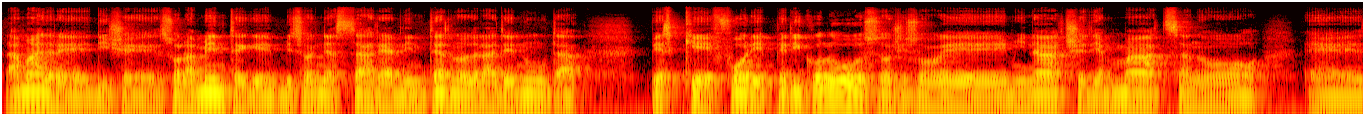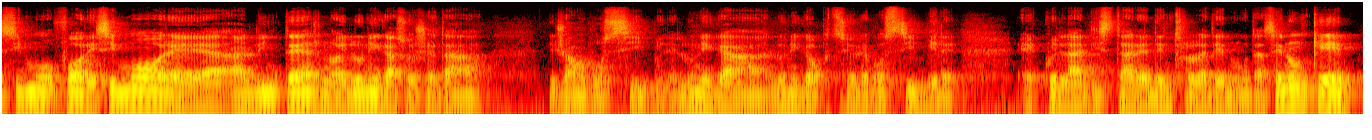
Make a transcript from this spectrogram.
La madre dice solamente che bisogna stare all'interno della tenuta perché fuori è pericoloso, ci sono le minacce, ti ammazzano, eh, si mu- fuori si muore, all'interno è l'unica società diciamo possibile, l'unica, l'unica opzione possibile è quella di stare dentro la tenuta, se non che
